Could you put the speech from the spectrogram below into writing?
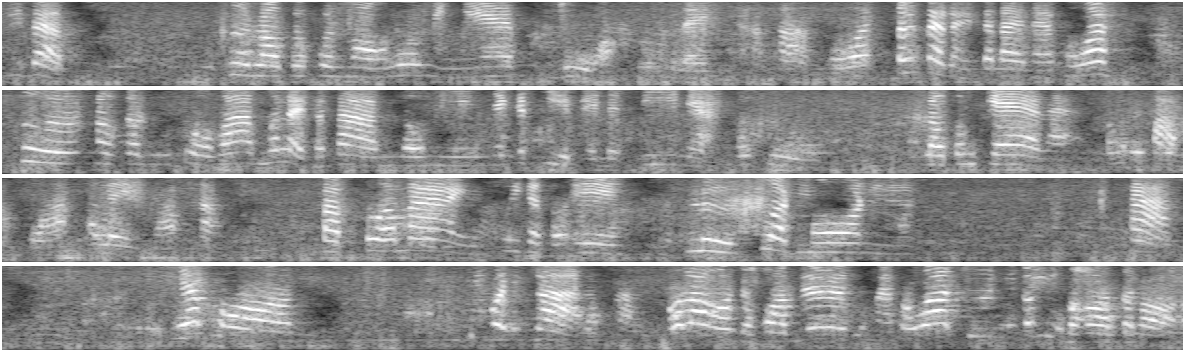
ที่แบบ คือเราเป็นคนมองโลกในแง่บวกอะไรอย่างเงี้ยค่ะ เพราะว่าตั้งแต่ไหนแต่ไรแล้วเพราะว่าคือเราจะรู้ตัวว่าเมื่อไหร่ก็ตามเรามี negative energy เนี่ยก็คือเราต้องแก้แหละต้องปรับละอะไรอย่างเงี้ยค่ะ ปรับตัวใหม่คุยกับตัวเอง หรือสวดมนต์ค่ะ เนี่ยพอ ที่บริการอะค่ะเพราะเราออกจากความได้เลยใช่ไหมเพราะว่าชื่อนี้ต้องอยู่กับออนตลอด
